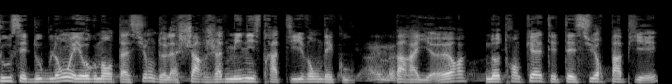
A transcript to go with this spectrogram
Tous ces doublons et augmentations de la charge administrative ont des coûts. Par ailleurs, notre enquête était sur papier,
